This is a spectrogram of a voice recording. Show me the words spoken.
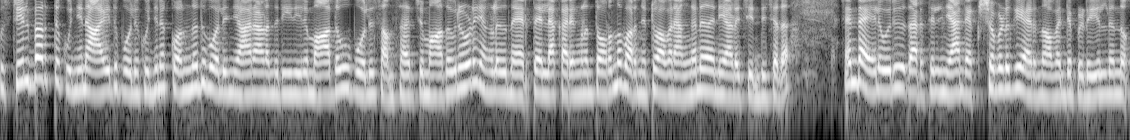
കുസ്റ്റീൽ ബർത്ത് കുഞ്ഞിനായതുപോലും കുഞ്ഞിനെ കൊന്നതുപോലും ഞാനാണെന്ന രീതിയിൽ മാധവ് പോലും സംസാരിച്ചു. മാധവിനോട് ഞങ്ങൾ നേരത്തെ എല്ലാ കാര്യങ്ങളും തുറന്നു പറഞ്ഞിട്ടും അവൻ അങ്ങനെ തന്നെയാണ് ചിന്തിച്ചത്. എന്തായാലും ഒരു തരത്തിൽ ഞാൻ രക്ഷപ്പെടുകയായിരുന്നു അവന്റെ പിടിയിൽ നിന്നും.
